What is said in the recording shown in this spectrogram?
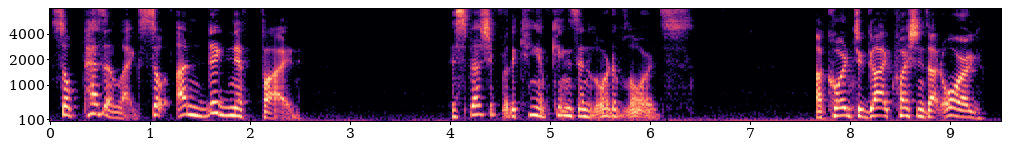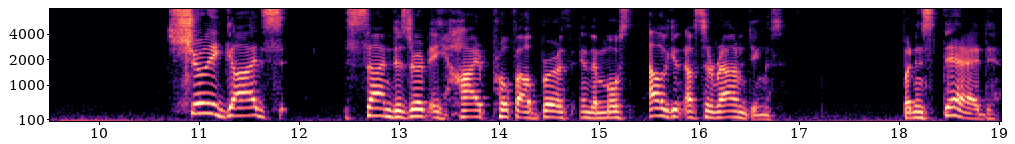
so peasant like, so undignified, especially for the King of Kings and Lord of Lords. According to GotQuestions.org, Surely God's son deserved a high profile birth in the most elegant of surroundings. But instead,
